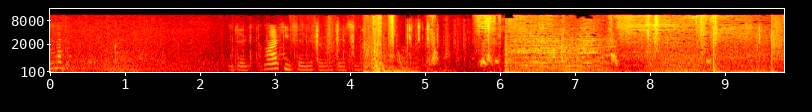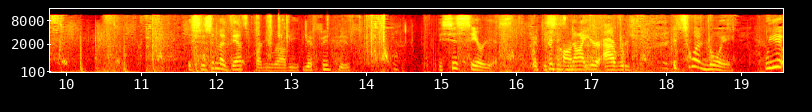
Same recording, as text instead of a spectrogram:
Remember- Dig. I keep saying this every This isn't a dance party, Robbie. Yes, it is. This is serious. It's This good is not your average. It's so annoying. We,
